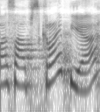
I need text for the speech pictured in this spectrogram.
lupa subscribe ya.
